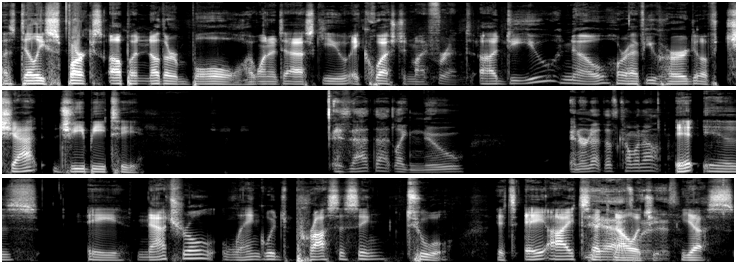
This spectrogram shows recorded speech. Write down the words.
As Dilly sparks up another bowl, I wanted to ask you a question, my friend. Uh, do you know or have you heard of Chat GBT? Is that that like new internet that's coming out? It is a natural language processing tool. It's AI Yeah, it technology. Yes.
